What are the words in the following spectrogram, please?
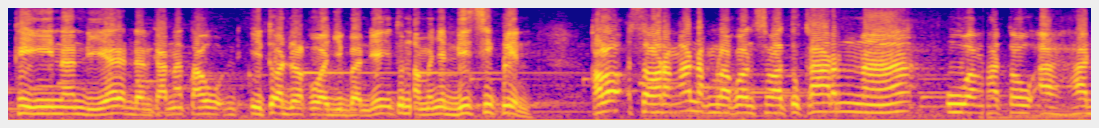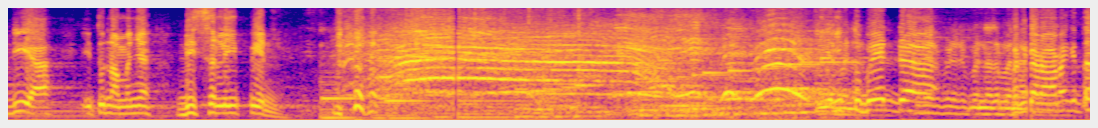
keinginan dia dan karena tahu itu adalah kewajiban dia, itu namanya disiplin. Kalau seorang anak melakukan sesuatu karena uang atau ah, hadiah, itu namanya diselipin. Iya, itu beda. Benar, benar, benar, Kan benar. kadang-kadang kita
